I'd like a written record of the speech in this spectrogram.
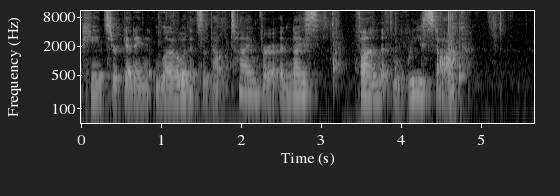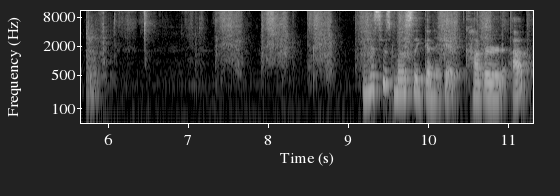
paints are getting low and it's about time for a nice fun restock. And this is mostly going to get covered up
